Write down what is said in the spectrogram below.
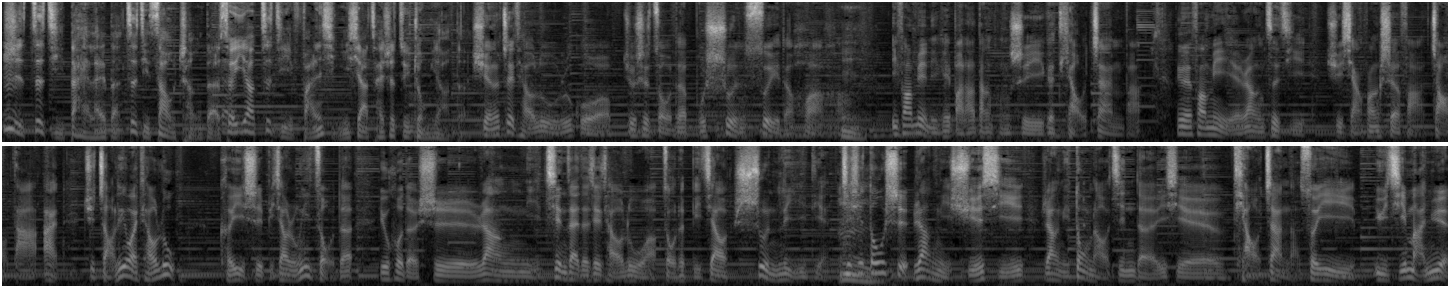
是自己带来的，自己造成的，所以要自己反省一下才是最重要的。选了这条路，如果就是走的不顺遂的话，哈，嗯，一方面你可以把它当成是一个挑战吧，另外一方面也让自己去想方设法找答案，去找另外一条路。可以是比较容易走的，又或者是让你现在的这条路啊走的比较顺利一点，这些都是让你学习、让你动脑筋的一些挑战了。所以，与其埋怨，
